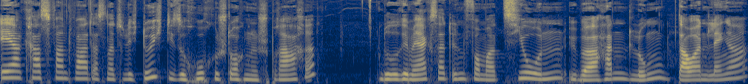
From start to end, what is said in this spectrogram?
eher krass fand, war, dass natürlich durch diese hochgestochene Sprache du gemerkt hast, Informationen über Handlungen dauern länger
